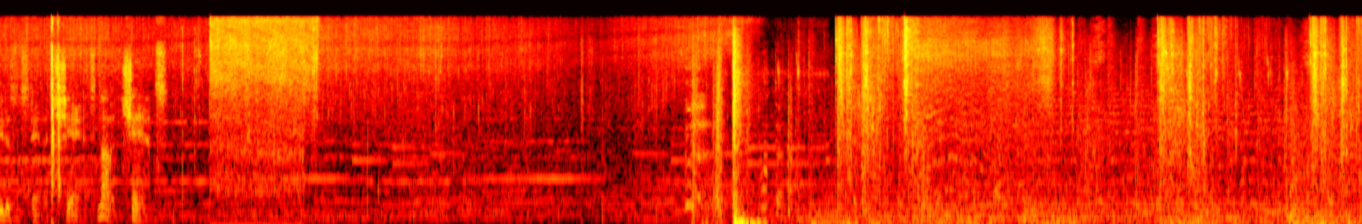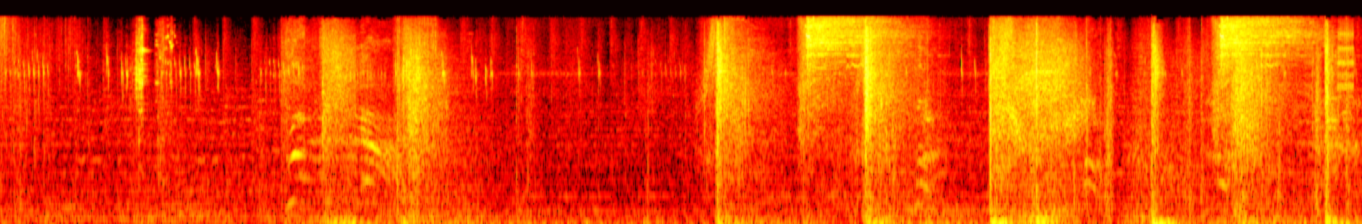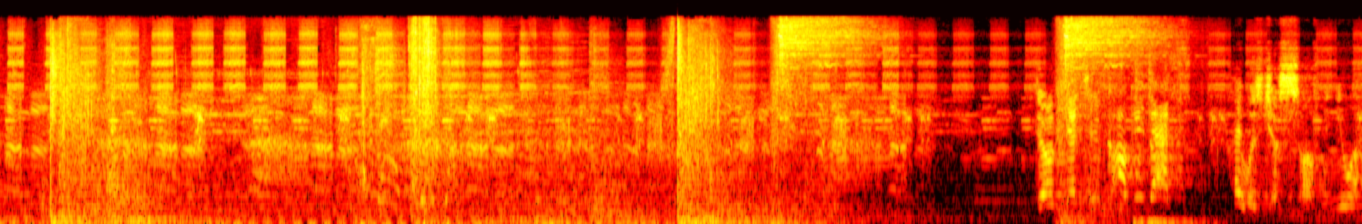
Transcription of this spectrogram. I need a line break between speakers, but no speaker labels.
He doesn't stand a chance. Not a chance.
Don't get too cocky, Bat. I was just softening you up.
